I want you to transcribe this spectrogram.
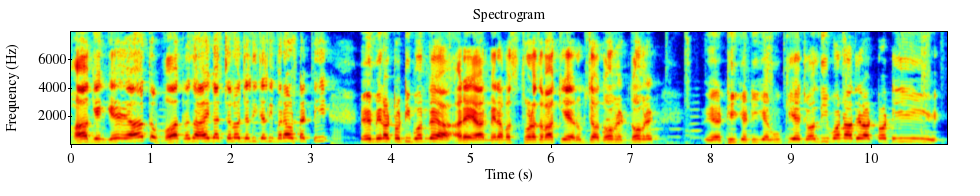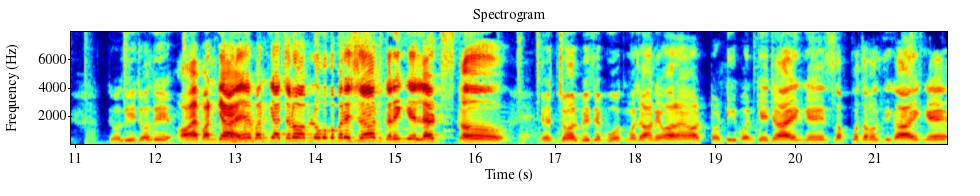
भागेंगे। यार तो बहुत मज़ा आएगा। चलो जल्दी जल्दी बनाओ टट्टी। ए मेरा टोटी बन गया। अरे यार मेरा बस थोड़ा सा बाकी है। रुक जाओ दो मिनट दो मिनट। ये ठीक है ठीक है, रुकिए, जल्दी बना तेरा टोटी। जल्दी जल्दी। आए, बन गया है बन गया, चलो अब लोगों को परेशान करेंगे लेट्स गो ये चौल भी से बहुत मज़ा आने वाला है, और टोटी बन के जाएँगे, सबको सबक दिखाएँगे।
